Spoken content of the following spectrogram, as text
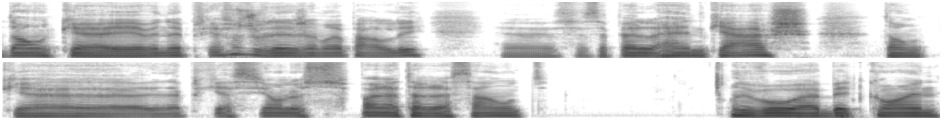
donc, il y avait une application que j'aimerais parler. ça s'appelle Handcash. Donc, une application super intéressante au niveau euh, Bitcoin,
